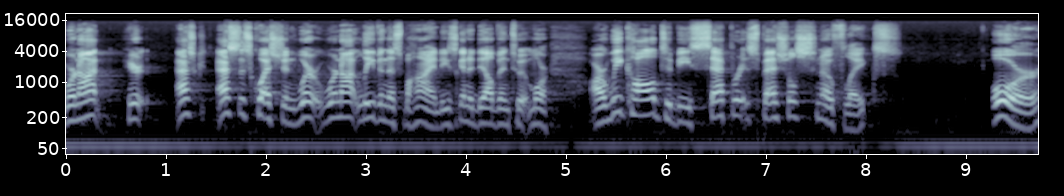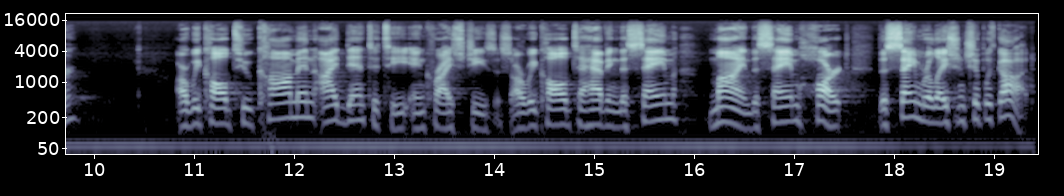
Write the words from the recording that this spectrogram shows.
We're not here. Ask, ask this question. We're, we're not leaving this behind. He's going to delve into it more. Are we called to be separate, special snowflakes, or are we called to common identity in Christ Jesus? Are we called to having the same mind, the same heart, the same relationship with God?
